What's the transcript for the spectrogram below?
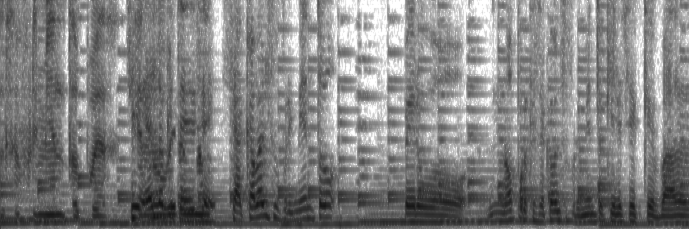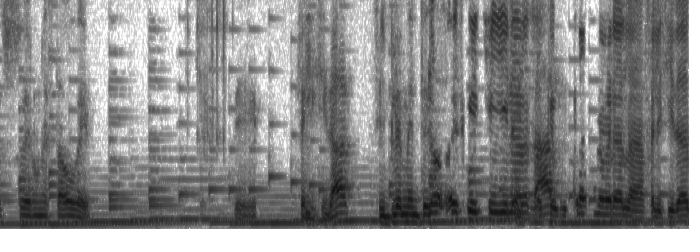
el sufrimiento, pues. Sí, es no lo que te dice. Se acaba el sufrimiento, pero no porque se acabe el sufrimiento quiere decir que va a ser un estado de, de felicidad. Simplemente No, es. es que no era, lo que buscaba no era la felicidad.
